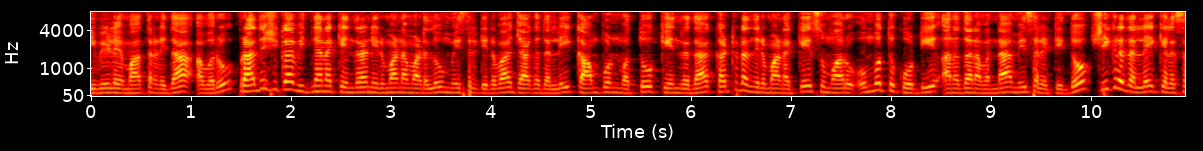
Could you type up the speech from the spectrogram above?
ಈ ವೇಳೆ ಮಾತನಾಡಿದ ಅವರು ಪ್ರಾದೇಶಿಕ ವಿಜ್ಞಾನ ಕೇಂದ್ರ ನಿರ್ಮಾಣ ಮಾಡಲು ಮೀಸಲಿಟ್ಟಿರುವ ಜಾಗದಲ್ಲಿ ಕಾಂಪೌಂಡ್ ಮತ್ತು ಕೇಂದ್ರದ ಕಟ್ಟಡ ನಿರ್ಮಾಣಕ್ಕೆ ಸುಮಾರು ಒಂಬತ್ತು ಕೋಟಿ ಅನುದಾನವನ್ನ ಮೀಸಲಿಟ್ಟಿದ್ದು, ಶೀಘ್ರದಲ್ಲೇ ಕೆಲಸ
